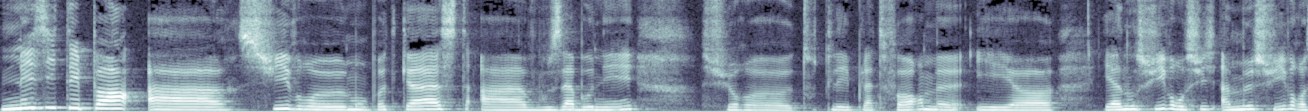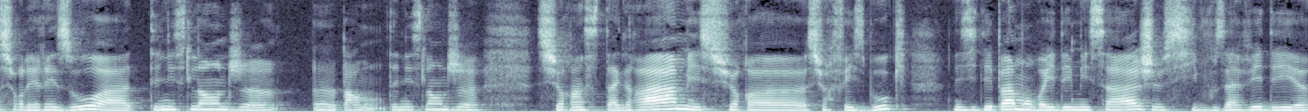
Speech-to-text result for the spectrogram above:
N'hésitez pas à suivre mon podcast, à vous abonner, sur euh, toutes les plateformes et, euh, et, à nous suivre à me suivre sur les réseaux à Tennis Lounge, euh, pardon, Tennis Lounge sur Instagram et sur, sur Facebook. N'hésitez pas à m'envoyer des messages si vous avez des,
